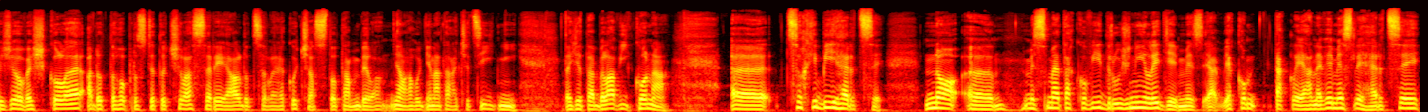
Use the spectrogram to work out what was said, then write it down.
že jo, ve škole a do toho prostě točila seriál docela jako často tam byla. Měla hodně natáčecích dní. Takže ta byla výkona. Eh, co chybí herci? No, eh, my jsme takový družný lidi. My, jako, takhle, já nevím, jestli herci,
